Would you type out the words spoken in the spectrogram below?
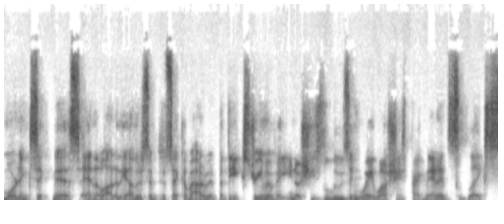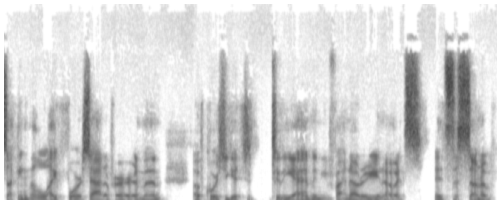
morning sickness and a lot of the other symptoms that come out of it. But the extreme of it, you know, she's losing weight while she's pregnant. It's like sucking the life force out of her. And then, of course, you get to, to the end and you find out, you know, it's it's the son of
